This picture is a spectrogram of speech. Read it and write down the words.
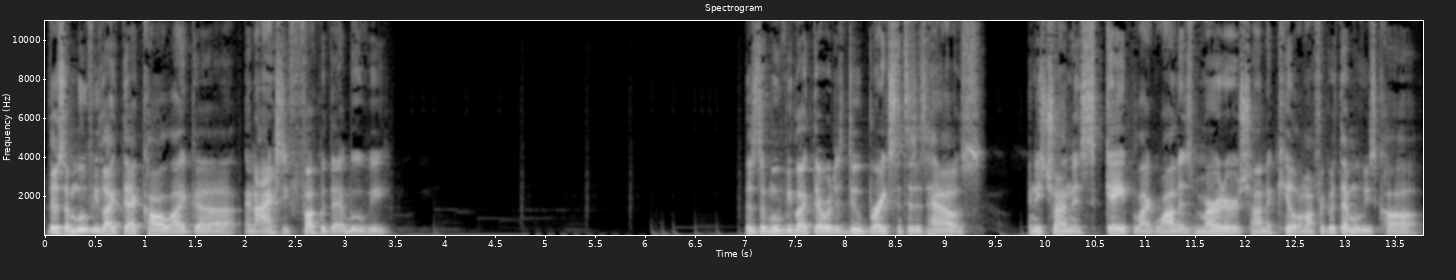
there's a movie like that called like uh and I actually fuck with that movie. There's a movie like that where this dude breaks into this house and he's trying to escape like while this murderer is trying to kill him. I forget what that movie's called.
